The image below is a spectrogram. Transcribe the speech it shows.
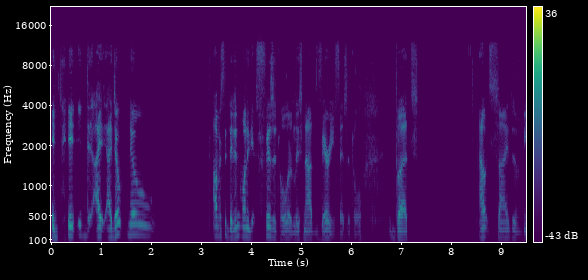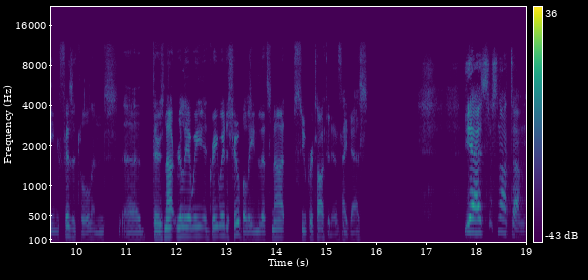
it, it, it I, I don't know. Obviously, they didn't want to get physical, or at least not very physical. But outside of being physical, and uh, there's not really a way, a great way to show bullying that's not super talkative, I guess. Yeah, it's just not um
